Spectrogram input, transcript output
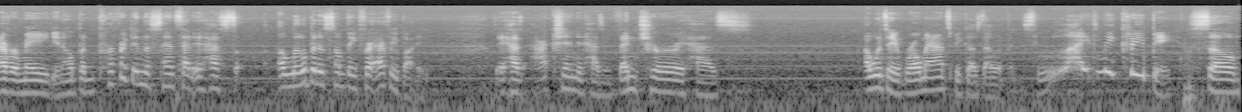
ever made, you know, but perfect in the sense that it has a little bit of something for everybody. It has action, it has adventure, it has. I wouldn't say romance because that would have been slightly creepy. So,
